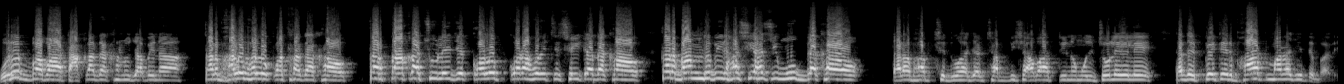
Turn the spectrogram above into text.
ওরে বাবা, টাকা দেখানো যাবে না। তার ভালো ভালো কথা দেখাও। তার পাকা চুলে যে কলপ করা হয়েছে সেইটা দেখাও। তার বান্ধবীর হাসি হাসি মুখ দেখাও। তারা ভাবছে দু হাজার ছাব্বিশে আবার তৃণমূল চলে এলে তাদের পেটের ভাত মারা যেতে পারে।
